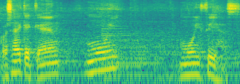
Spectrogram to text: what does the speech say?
cosa de que queden muy, muy fijas.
